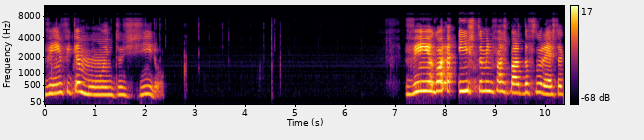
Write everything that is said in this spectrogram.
Vem, fica muito giro. Vem, agora isto também faz parte da floresta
